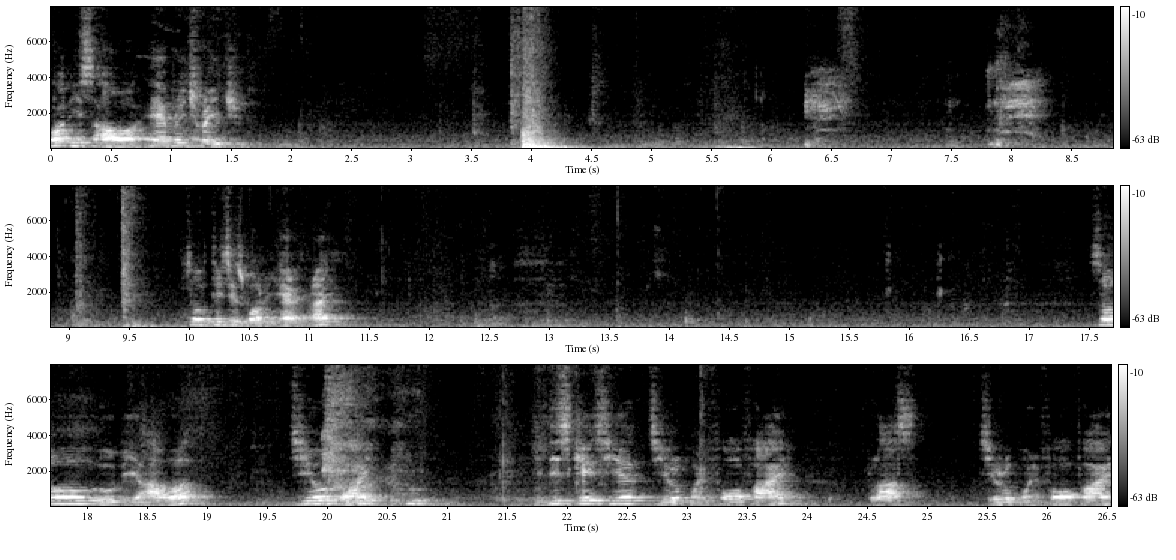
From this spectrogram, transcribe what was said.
What is our average range? So this is what we have, right? So it will be our 0. Point, in this case here, 0 0.45 plus 0 0.45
